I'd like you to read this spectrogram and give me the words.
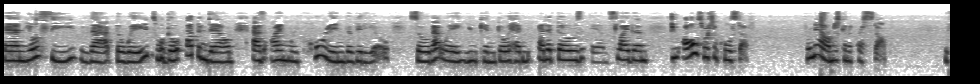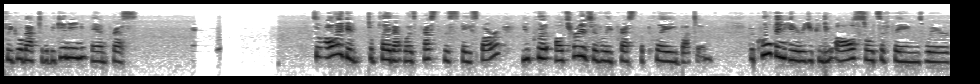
and you'll see that the waves will go up and down as I'm recording the video. So that way you can go ahead and edit those and slide them, do all sorts of cool stuff. For now, I'm just going to press stop. If we go back to the beginning and press so all I did to play that was press the space bar. You could alternatively press the play button. The cool thing here is you can do all sorts of things where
